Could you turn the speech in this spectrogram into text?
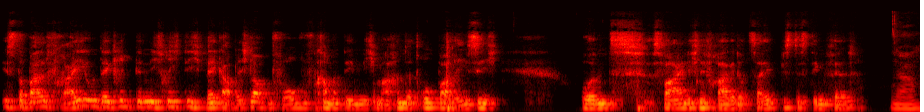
ist der Ball frei und der kriegt den nicht richtig weg. Aber ich glaube, einen Vorwurf kann man dem nicht machen. Der Druck war riesig und es war eigentlich eine Frage der Zeit, bis das Ding fällt. Ja,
